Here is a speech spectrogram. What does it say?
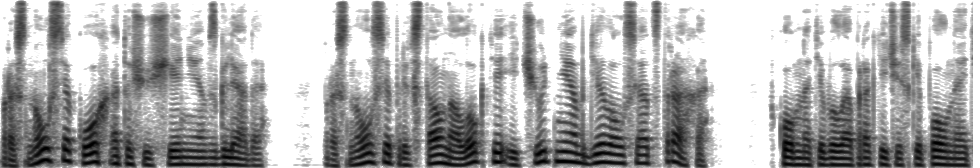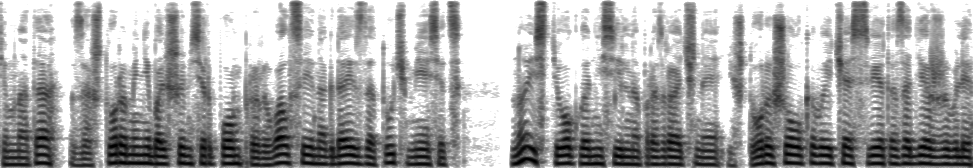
Проснулся Кох от ощущения взгляда. Проснулся, привстал на локте и чуть не обделался от страха – комнате была практически полная темнота, за шторами небольшим серпом прорывался иногда из-за туч месяц, но и стекла не сильно прозрачные, и шторы шелковые часть света задерживали,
